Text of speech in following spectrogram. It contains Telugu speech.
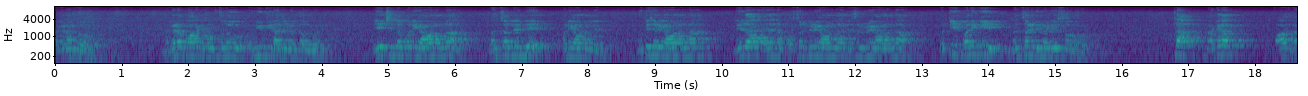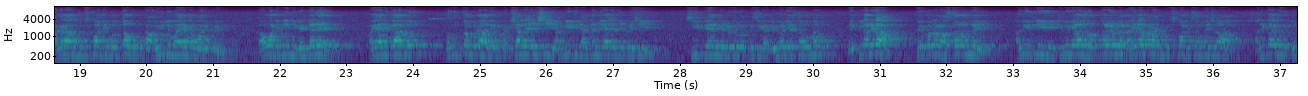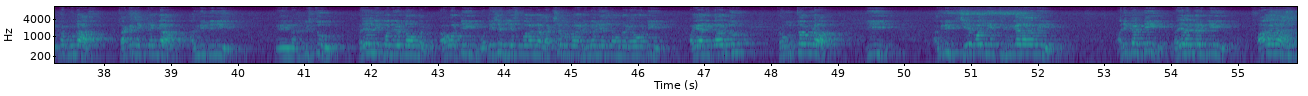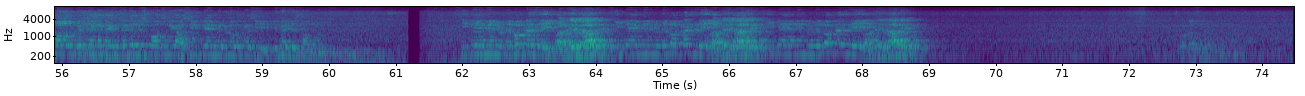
నగరంలో నగరపాలక సంస్థలు అవినీతి రాజ్యం వెళ్తా ఉన్నది ఏ చిన్న పని కావాలన్నా లంచం లేనిదే పని కావడం లేదు. నోటీషన్ కావాలన్నా లేదా ఏదైనా ఫస్ట్ సర్టిఫికేట్ కావాలన్నా డెత్ సర్టిఫికేట్ కావాలన్నా ప్రతి పనికి లంచాన్ని డిమాండ్ చేస్తున్నాం ఇట్లా నగర నగర మున్సిపాలిటీ మొత్తం ఒక అవినీతిమయంగా మారిపోయింది. కాబట్టి దీన్ని వెంటనే పై అధికారులు ప్రభుత్వం కూడా దీన్ని ప్రక్షాళన చేసి అవినీతిని అంతం చేయాలని చెప్పేసి సిపిఐ డెమోక్రసీగా డిమాండ్ చేస్తూ ఉన్నాం. రెగ్యులర్గా పేపర్లో వస్తూనే ఉన్నాయి. అవినీతి తిమింగళాలు దొరుకుతూనే ఉన్నారు. అయినా మనకు మున్సిపాలిటీకి సంబంధించిన అధికారులు దొరకకుండా చాకచక్యంగా అవినీతిని నడిపిస్తూ ప్రజల్ని ఇబ్బంది పెడతా ఉన్నారు. కాబట్టి మొటేషన్ చేసుకోవాలన్న లక్ష రూపాయలు డిమాండ్ చేస్తూ ఉన్నారు కాబట్టి పై అధికారులు ప్రభుత్వం కూడా ఈ అవినీతి చేపల్ని తిమింగళాలని అరికట్టి ప్రజలందరికీ పాలన అందుబాటులో ఉండే విధంగా తగిన చర్యలు తీసుకోవాల్సిందిగా సిపిఐఎం డెమోక్రసీ డిమాండ్ చేస్తూ ఉన్నాం CPIML democracy. CPIML democracy. CPIML democracy. Photos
